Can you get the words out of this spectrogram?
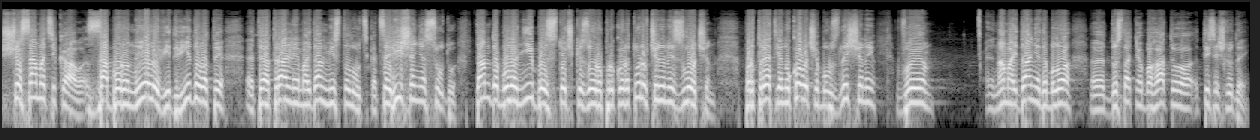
що саме цікаво, заборонили відвідувати е, театральний майдан міста Луцька. Це рішення суду. Там, де було ніби з точки зору прокуратури вчинений злочин. Портрет Януковича був знищений в, на майдані, де було е, достатньо багато тисяч людей.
